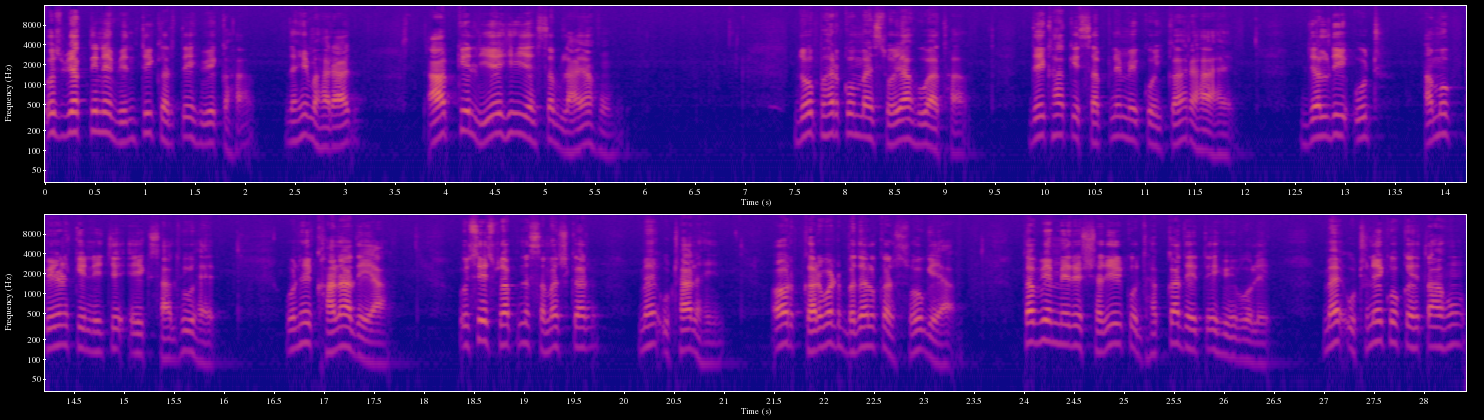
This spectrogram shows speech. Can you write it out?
उस व्यक्ति ने विनती करते हुए कहा, नहीं महाराज, आपके लिए ही यह सब लाया हूँ। दोपहर को मैं सोया हुआ था। देखा कि सपने में कोई कह रहा है, जल्दी उठ, अमुक पेड़ के नीचे एक साधु है, उन्हें खाना दिया। उसे स्वप्न समझकर मैं उठा नहीं और करवट बदल कर सो गया। तब वे मेरे शरीर को धक्का देते हुए बोले, मैं उठने को कहता हूँ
